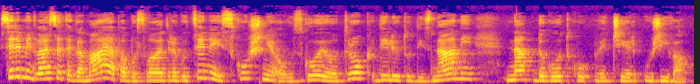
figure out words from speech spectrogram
27. maja pa bo svoje dragocene izkušnje o vzgoju otrok delil tudi z nami na dogodku Večer uživa.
